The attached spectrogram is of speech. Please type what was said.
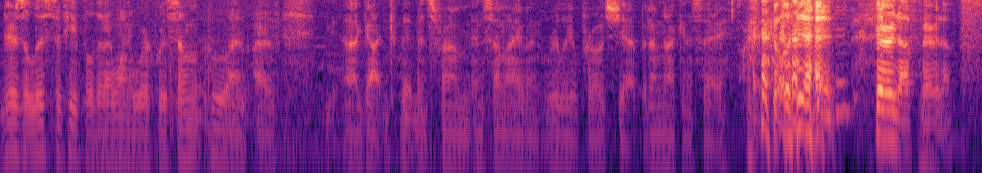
there's a list of people that I want to work with. Some who I've, I've uh, gotten commitments from, and some I haven't really approached yet. But I'm not going to say. fair enough. Fair enough.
